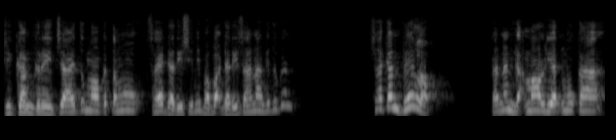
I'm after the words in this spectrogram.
Di gang gereja itu mau ketemu saya dari sini, Bapak dari sana gitu kan. Saya kan belok karena nggak mau lihat muka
